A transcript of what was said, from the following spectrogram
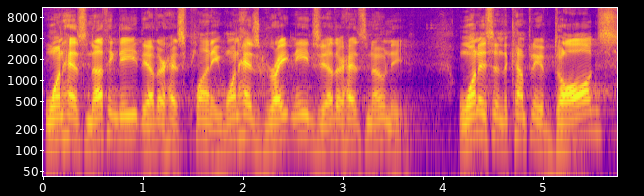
One has nothing to eat, the other has plenty. One has great needs, the other has no need. One is in the company of dogs,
